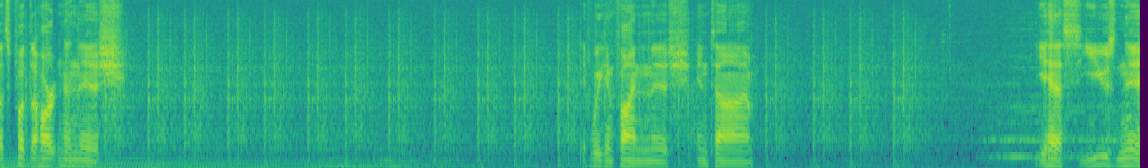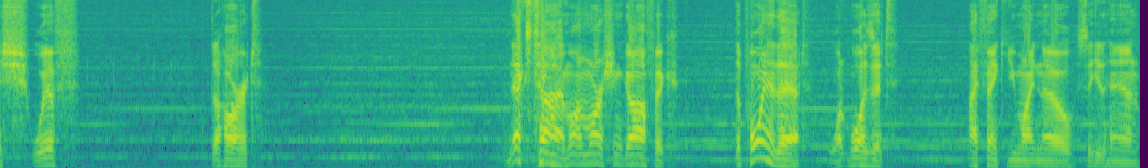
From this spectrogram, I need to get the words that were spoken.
Let's put the heart in the niche. If we can find a niche in time. Yes, use niche with the heart. Next time on Martian Gothic. The point of that, what was it? I think you might know. See you then.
